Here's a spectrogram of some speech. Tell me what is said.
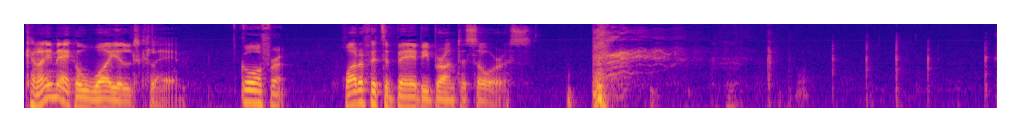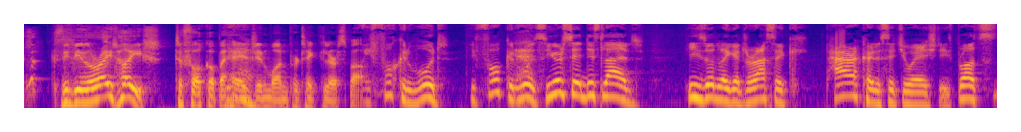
Can I make a wild claim? Go for it. What if it's a baby brontosaurus? Because he'd be the right height to fuck up a hedge Yeah. in one particular spot. He fucking would. He fucking would. So you're saying this lad, he's done like a Jurassic Park kind of situation. He's brought s-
